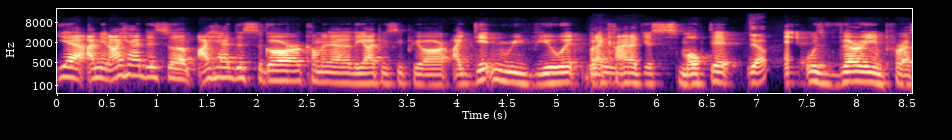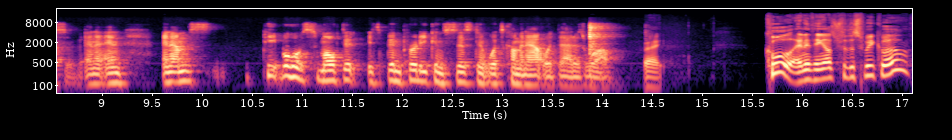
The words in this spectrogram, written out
Yeah, I mean, I had this. Um, I had this cigar coming out of the IPCPR. I didn't review it, but Mhm. I kind of just smoked it, yep. and it was very impressive. And and and I'm people who have smoked it. It's been pretty consistent. What's coming out with that as well. Right. Cool. Anything else for this week, Will?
